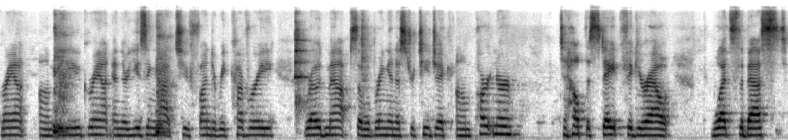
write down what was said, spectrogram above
grant, um, EDU grant, and they're using that to fund a recovery roadmap. So we'll bring in a strategic um, partner to help the state figure out what's the best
